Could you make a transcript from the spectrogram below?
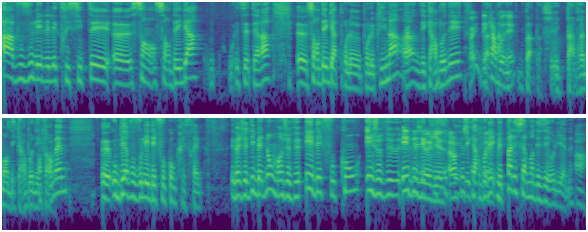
Ah, vous voulez l'électricité euh, sans, sans, dégâts, etc., euh, sans dégâts pour le, pour le climat, hein, décarboné. Oui, décarboné. Pas, pas, vraiment décarboné quand même. ou bien vous voulez des faucons crisserelles. Eh ben, je dis, ben non, moi je veux et des faucons et je veux et des éoliennes. Alors décarbonée, mais pas nécessairement des éoliennes. Ah.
